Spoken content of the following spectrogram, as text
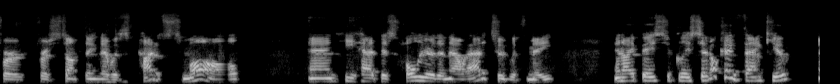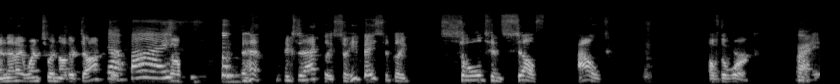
for for something that was kind of small, and he had this holier than thou attitude with me, and I basically said, "Okay, thank you," and then I went to another doctor. Yeah. Bye. So- exactly. So he basically sold himself out of the work. Right.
